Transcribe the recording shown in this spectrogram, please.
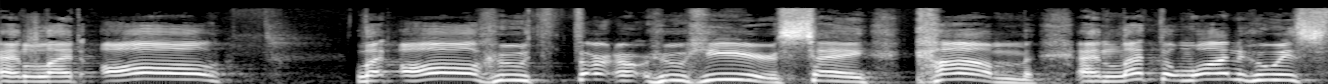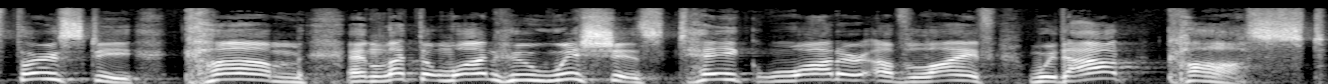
and let all let all who, thir- uh, who hear say, Come, and let the one who is thirsty come, and let the one who wishes take water of life without cost.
